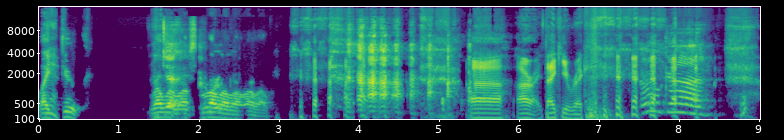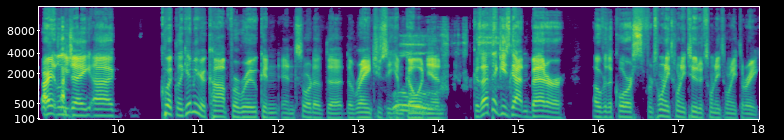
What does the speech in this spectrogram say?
like Yeah. Juke. Row, Yeah, row, row, row, row, row, row, row. uh, all right. Thank you, Rick. oh God. All right, Lee J, uh, quickly give me your comp for Rook and, and sort of the, the range you see him going in. Because I think he's gotten better over the course from 2022 to 2023.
